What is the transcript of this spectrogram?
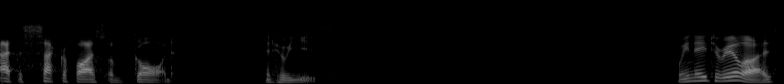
at the sacrifice of God and who He is. We need to realize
